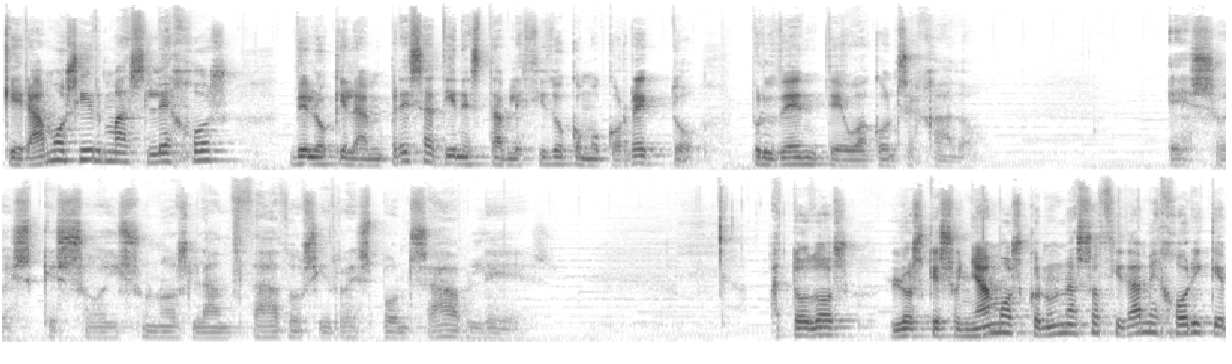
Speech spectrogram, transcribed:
queramos ir más lejos de lo que la empresa tiene establecido como correcto, prudente o aconsejado. Eso es que sois unos lanzados irresponsables. A todos los que soñamos con una sociedad mejor y que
